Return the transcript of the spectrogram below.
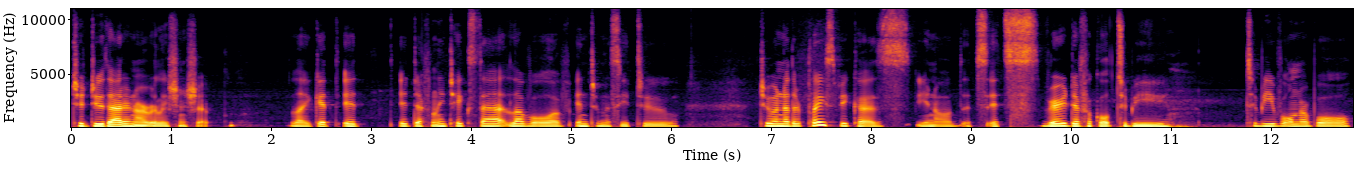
to do that in our relationship. Like it it it definitely takes that level of intimacy to to another place because, you know, it's it's very difficult to be to be vulnerable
